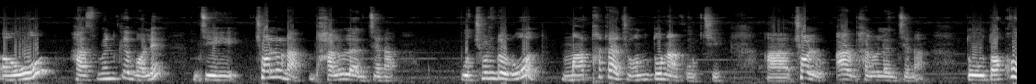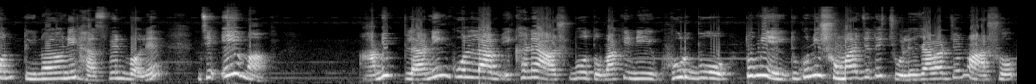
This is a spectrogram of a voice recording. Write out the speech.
ও হাজব্যান্ডকে বলে যে চলো না ভালো লাগছে না। প্রচণ্ড রোদ মাথাটা যন্ত্রণা করছে। আহ, চলো আর ভালো লাগছে না। তো তখন ত্রিনয়নীর হাজব্যান্ড বলে যে এই মা আমি প্ল্যানিং করলাম এখানে আসব তোমাকে নিয়ে ঘুরবো। তুমি এইটুকুনি সময় যদি চলে যাওয়ার জন্য আসো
